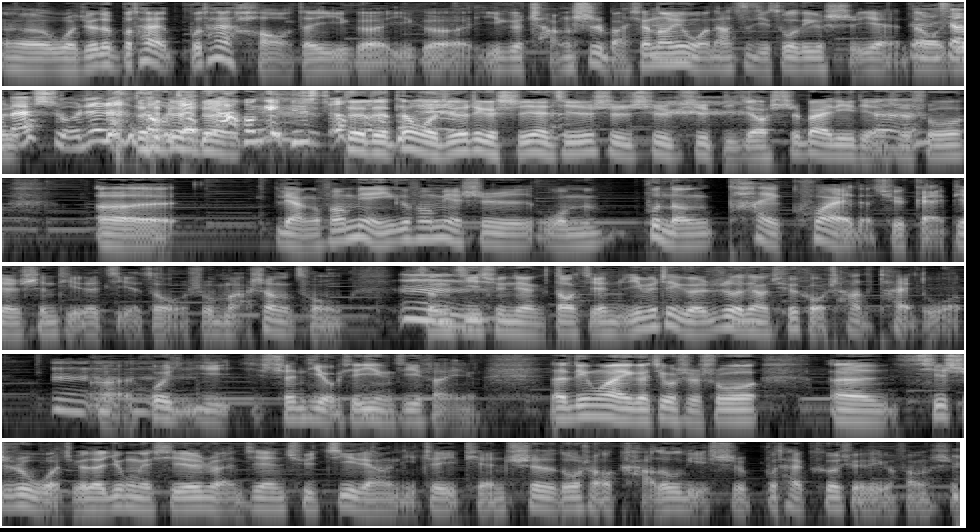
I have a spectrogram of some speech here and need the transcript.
呃，我觉得不太不太好的一个一个一。个尝试吧，相当于我拿自己做的一个实验。但我小白鼠这人都这样，我跟你说。对对，但我觉得这个实验其实是是是比较失败的一点是说，呃，两个方面，一个方面是我们不能太快的去改变身体的节奏，说马上从增肌训练到减脂，因为这个热量缺口差的太多了。嗯啊，会以身体有些应激反应。那另外一个就是说，呃，其实我觉得用那些软件去计量你这一天吃了多少卡路里是不太科学的一个方式，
